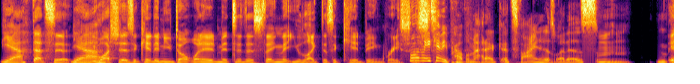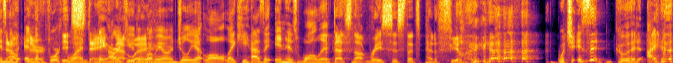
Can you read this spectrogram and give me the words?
yeah, That's it. Yeah. You watched it as a kid and you don't want to admit to this thing that you liked as a kid being racist. Well, I mean, it can be problematic. It's fine. It is what it is. Mhm. In the in the fourth It's one, they argue the. Romeo and Juliet law. Like he has it in his wallet, But that's not racist. That's pedophilic. which isn't good either.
